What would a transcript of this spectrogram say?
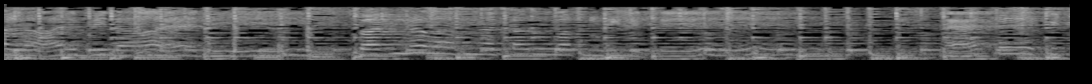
මිදි බලායි බිලායදී ස්වර්ණ වර්ණ තරුවක් නිලිසේ ඈත පිට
